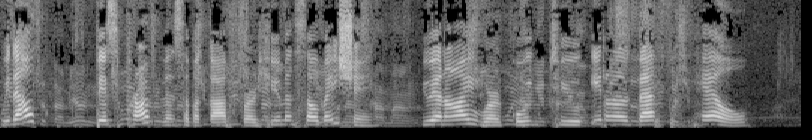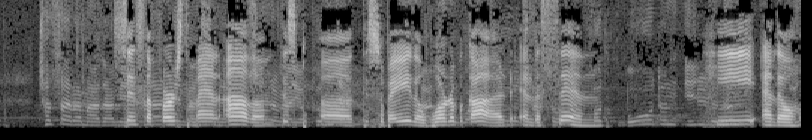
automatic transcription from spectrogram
Without this providence of God for human salvation, you and I were going to eternal death, hell. Since the first man Adam dis- uh, disobeyed the word of God and sinned, he and the,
